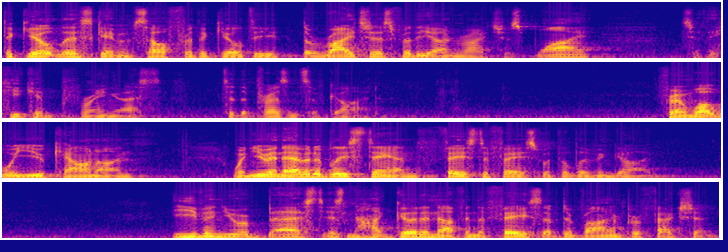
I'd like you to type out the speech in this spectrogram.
The guiltless gave himself for the guilty, the righteous for the unrighteous. Why? So that he could bring us to the presence of God. Friend, what will you count on when you inevitably stand face to face with the living God? Even your best is not good enough in the face of divine perfection.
